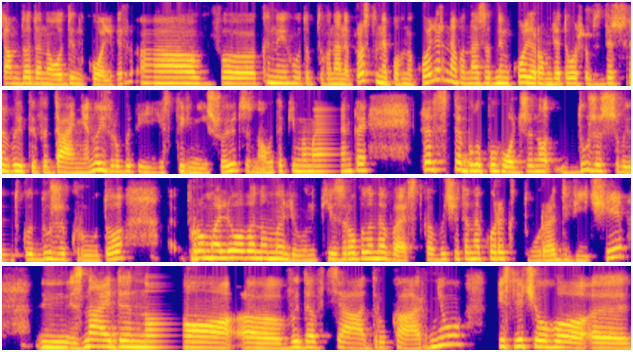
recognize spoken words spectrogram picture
там додано один колір а, в книгу, тобто вона не просто не повноколірна, вона з одним кольором для того, щоб здешевити видання, ну і зробити її стильнішою. Це знову такі моменти. Це все було погоджено дуже швидко, дуже круто. Промальовано малюнки, зроблена верстка, вичитана коректура двічі, знайдено е, видавця друкарню, після чого. Е,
